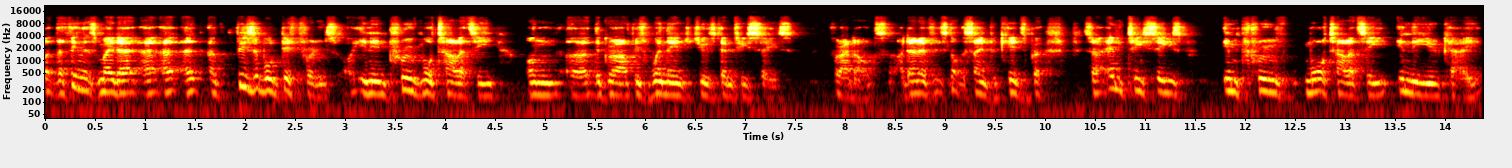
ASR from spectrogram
But the thing that's made a, a, a visible difference in improved mortality on uh, the graph is when they introduced MTCs for adults. I don't know if it's not the same for kids, but so MTCs improve mortality in the UK,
